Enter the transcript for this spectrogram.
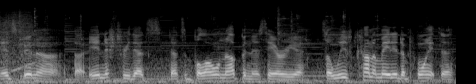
It's been a, a industry that's that's blown up in this area, so we've kind of made it a point to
